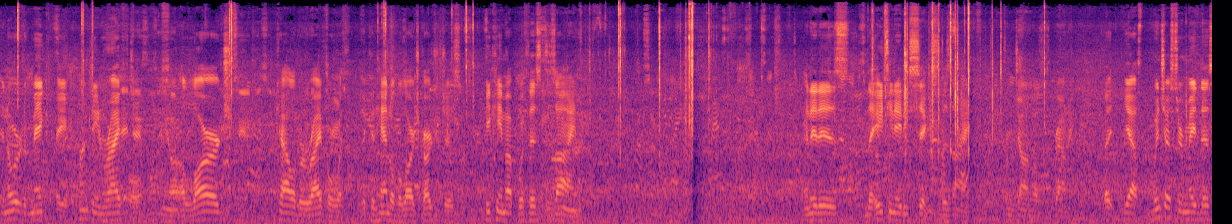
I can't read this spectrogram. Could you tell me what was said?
in order to make a hunting rifle, you know, a large caliber rifle with that could handle the large cartridges, he came up with this design, and it is the 1886 design from John Moses Browning. But yes, Winchester made this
